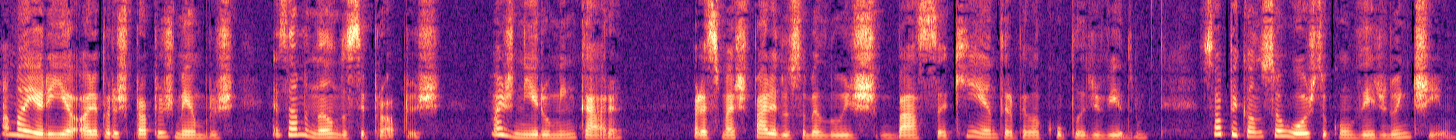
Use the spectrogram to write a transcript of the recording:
A maioria olha para os próprios membros, examinando a si próprios. Mas Niro me encara. Parece mais pálido sob a luz baça que entra pela cúpula de vidro, só picando seu rosto com o verde doentio.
